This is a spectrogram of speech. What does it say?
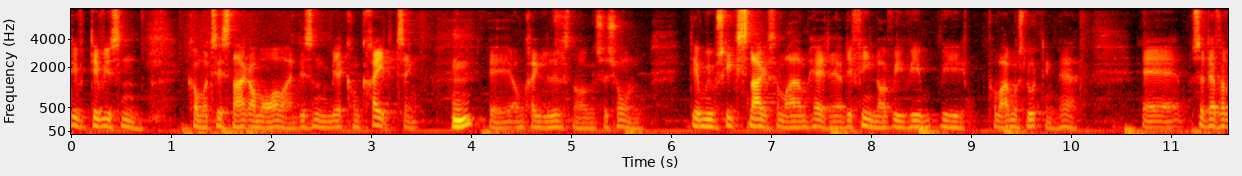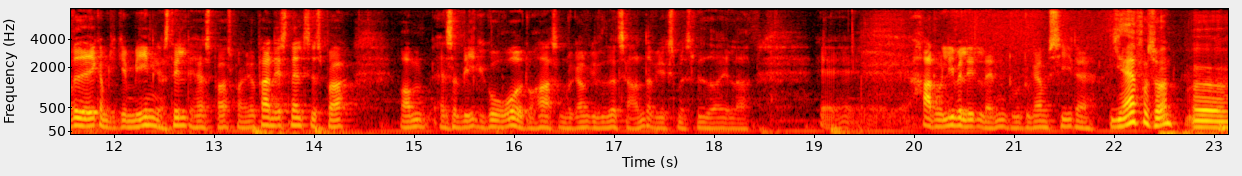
det, det vi sådan kommer til at snakke om overvejen, det er sådan mere konkrete ting mm. øh, omkring ledelsen og organisationen. Det har vi måske ikke snakket så meget om her i dag, og det er fint nok, vi, vi, vi er på vej mod slutningen her. Øh, så derfor ved jeg ikke, om det giver mening at stille det her spørgsmål. Jeg plejer næsten altid at spørge om, altså, hvilke gode råd du har, som du gerne vil give videre til andre virksomhedsledere, eller øh, har du alligevel et eller andet, du, du gerne vil sige der? Ja, for sådan. Øh,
